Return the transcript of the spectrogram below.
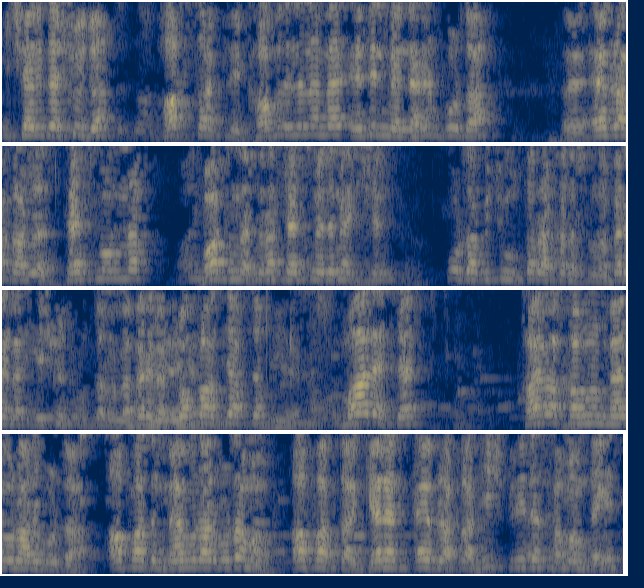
içeride şuydu. Hak sahipliği kabul edilen ve edilmeyenlerin burada e, evrakları teslim olunarak vatandaşlara teslim edilmek için burada bütün muhtar arkadaşlarımla beraber, yeşil muhtarlarla beraber toplantı yaptım. Maalesef Kaymakamın memurları burada. AFAD'ın memurları burada ama AFAD'da gelen evraklar hiçbiri de tamam değil.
